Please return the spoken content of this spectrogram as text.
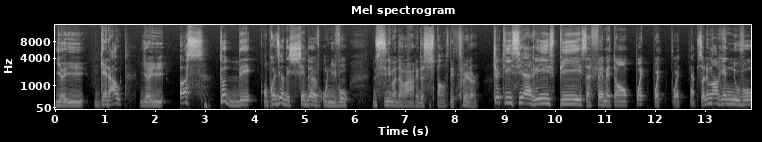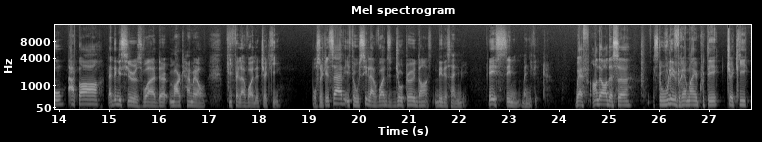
il y a eu Get Out, il y a eu Us, toutes des, on pourrait dire des chefs-d'œuvre au niveau du cinéma d'horreur et de suspense, des thrillers. Chucky ici arrive, puis ça fait, mettons, poète, poète, poète. Absolument rien de nouveau, à part la délicieuse voix de Mark Hamill, qui fait la voix de Chucky. Pour ceux qui le savent, il fait aussi la voix du Joker dans des dessins animés. Et c'est magnifique. Bref, en dehors de ça, si vous voulez vraiment écouter Chucky,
